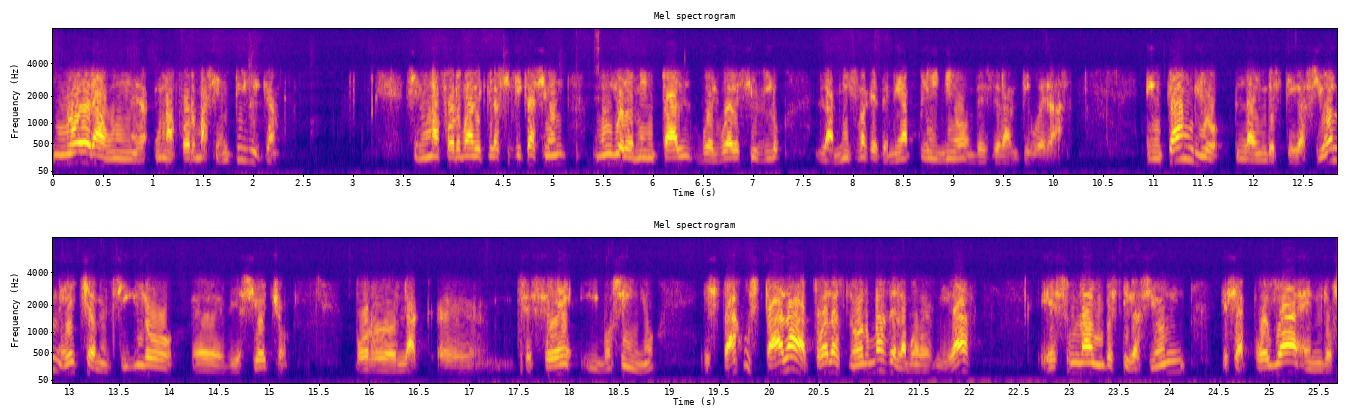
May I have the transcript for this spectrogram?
No era una, una forma científica, sino una forma de clasificación muy elemental, vuelvo a decirlo, la misma que tenía Plinio desde la antigüedad. En cambio, la investigación hecha en el siglo XVIII por la eh, CC y Mociño está ajustada a todas las normas de la modernidad. Es una investigación que se apoya en los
